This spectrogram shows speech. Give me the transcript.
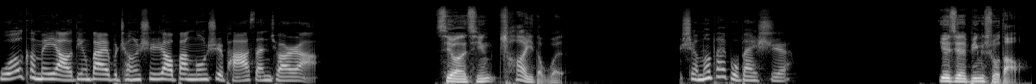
我可没咬定拜不成师绕办公室爬三圈啊！”谢婉清诧异的问：“什么拜不拜师？”叶剑兵说道：“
